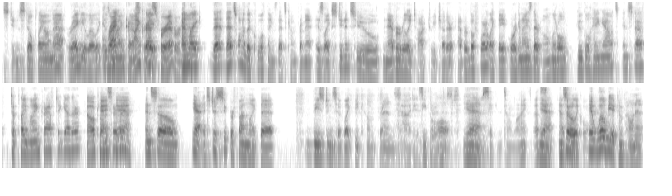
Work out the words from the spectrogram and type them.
students still play on that regularly because Right. Minecraft's, Minecraft's great. forever. and like that that's one of the cool things that's come from it is like students who never really talked to each other ever before like they organize their own little google hangouts and stuff to play minecraft together okay. server? Yeah. and so yeah it's just super fun like that these students have like become friends God, it has evolved. yeah It's taken its own life. That's yeah and that's so really cool. it will be a component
